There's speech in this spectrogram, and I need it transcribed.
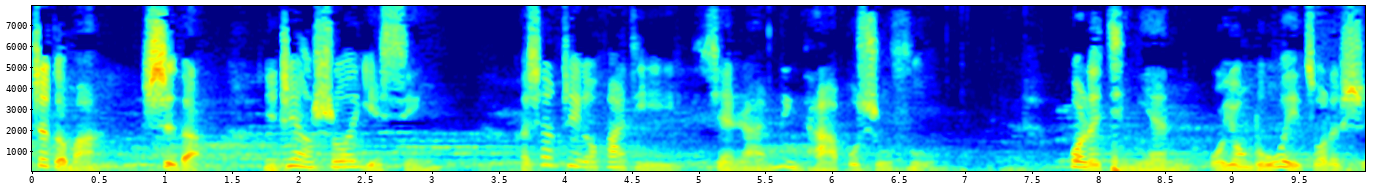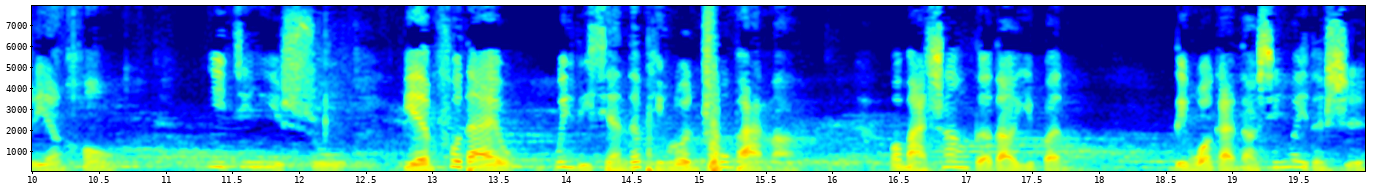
这个嘛，是的。”你这样说也行，好像这个话题显然令他不舒服。过了几年，我用芦苇做了实验后，《易经》一书便附带魏礼贤的评论出版了。我马上得到一本。令我感到欣慰的是，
